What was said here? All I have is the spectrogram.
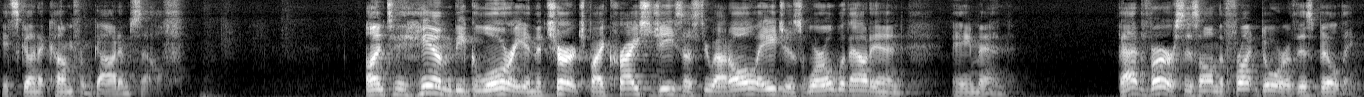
It's going to come from God Himself. Unto Him be glory in the church by Christ Jesus throughout all ages, world without end. Amen. That verse is on the front door of this building.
